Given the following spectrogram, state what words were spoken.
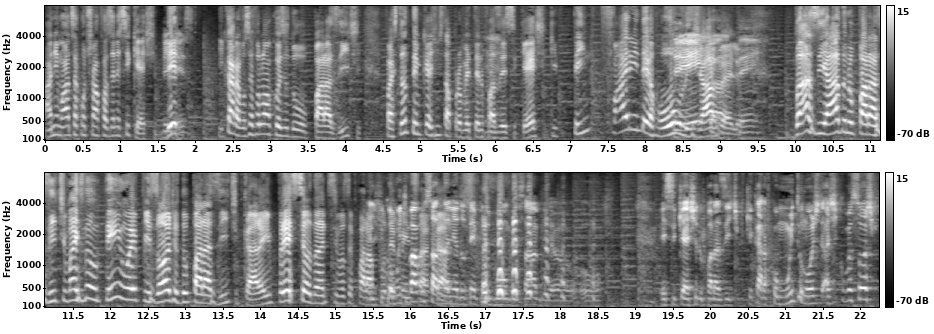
animados a continuar fazendo esse cast. Beleza? E cara, você falou uma coisa do Parasite. Faz tanto tempo que a gente tá prometendo fazer esse cast que tem Fire in the Hole Tem, já, cara, velho. Tem. Baseado no Parasite, mas não tem um episódio do Parasite, cara. É impressionante se você parar Ele pra ficou muito pensar, bagunçado cara. na linha do tempo do Bomb, sabe? O- o- esse cast do Parasite. Porque, cara, ficou muito longe. A gente começou, acho que.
